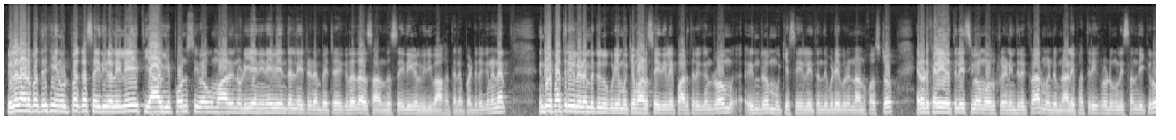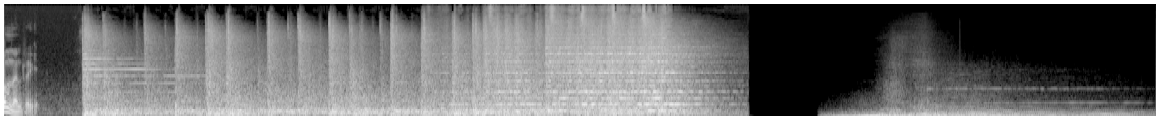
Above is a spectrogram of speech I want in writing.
இளநாடு பத்திரிகையின் உட்பக்க செய்திகளிலே தியாகி பொன் சிவகுமாரினுடைய நினைவேந்தல் நேற்று இடம்பெற்றிருக்கிறது. அது சார்ந்த செய்திகள் விரிவாக தரப்பட்டிருக்கின்றன. இன்றைய பத்திரிகையில் இடம்பெற்றிருக்கக்கூடிய முக்கியமான செய்திகளை பார்த்திருக்கின்றோம். இன்றும் முக்கிய செய்திகளை தந்து விடைபெறும் நான் ஹோஸ்டோ. என்னோட கலையகத்திலே சிவம் அவர்கள் இணைந்திருக்கிறார். மீண்டும் நாளை பத்திரிகைகளோடு உங்களை சந்திக்கிறோம். நன்றி.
